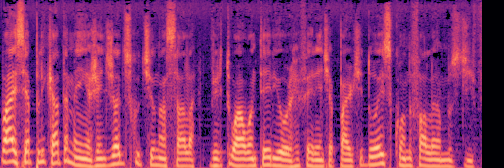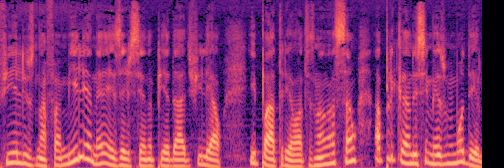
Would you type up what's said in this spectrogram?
vai se aplicar também. A gente já discutiu na sala virtual anterior, referente à parte 2, quando falamos de filhos na família, né, exercendo piedade filial e patriotas na nação, aplicando esse mesmo modelo.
